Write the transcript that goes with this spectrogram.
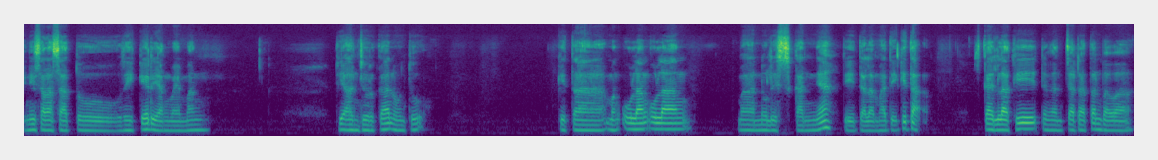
ini salah satu zikir yang memang dianjurkan untuk kita mengulang-ulang menuliskannya di dalam hati kita. Sekali lagi dengan catatan bahwa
